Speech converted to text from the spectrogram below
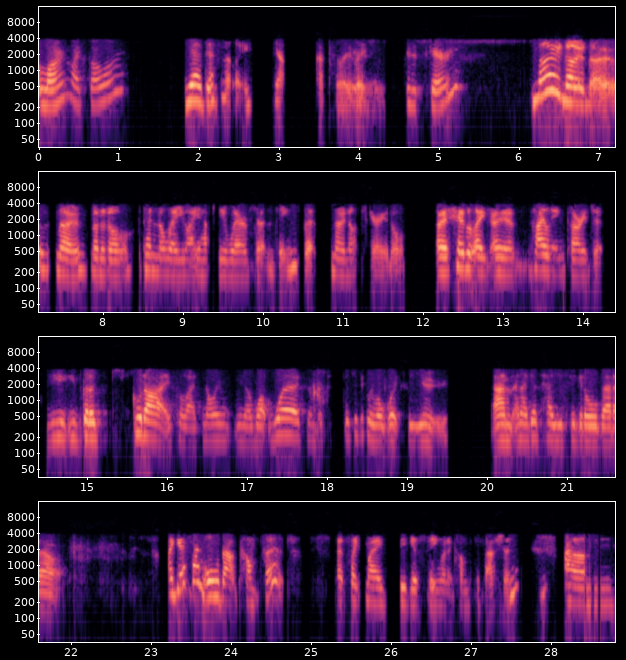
alone, like solo? Yeah, definitely. Yeah, absolutely. Is it scary? No, no, no, no, not at all. Depending on where you are, you have to be aware of certain things, but no, not scary at all. I like I um, highly encourage it. You, you've got a good eye for like knowing, you know, what works and specifically what works for you. Um, and I guess how you figured all that out. I guess I'm all about comfort. That's like my biggest thing when it comes to fashion. Um,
